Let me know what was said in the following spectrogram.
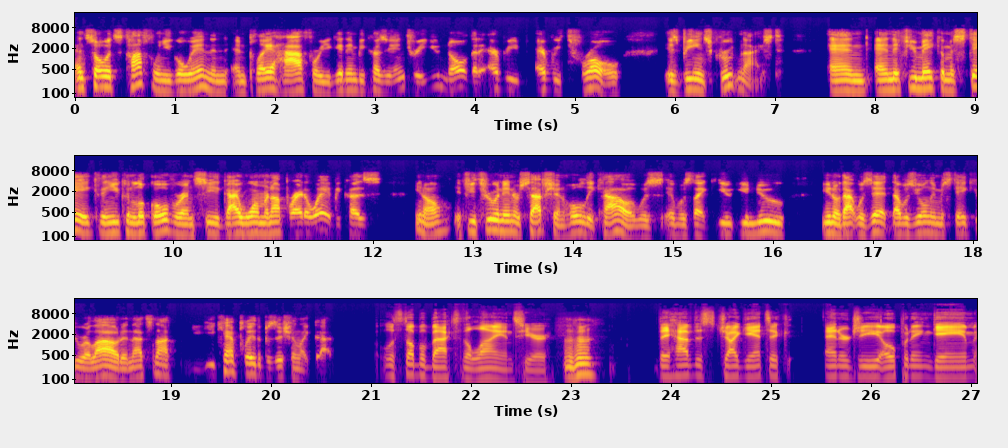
and so it's tough when you go in and, and play a half or you get in because of injury. You know that every every throw is being scrutinized, and and if you make a mistake, then you can look over and see a guy warming up right away because you know if you threw an interception, holy cow, it was it was like you you knew you know that was it. That was the only mistake you were allowed, and that's not you can't play the position like that. Let's double back to the Lions here. Mm-hmm they have this gigantic energy opening game,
